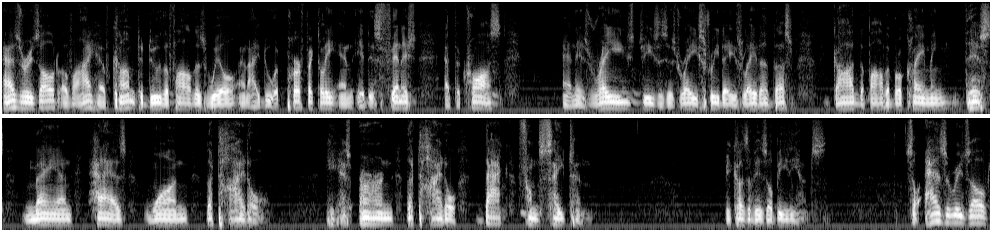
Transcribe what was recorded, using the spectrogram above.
As a result of I have come to do the Father's will, and I do it perfectly, and it is finished at the cross, and is raised. Jesus is raised three days later. Thus, God the Father proclaiming, This man has won the title. He has earned the title back from Satan because of his obedience. So, as a result,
